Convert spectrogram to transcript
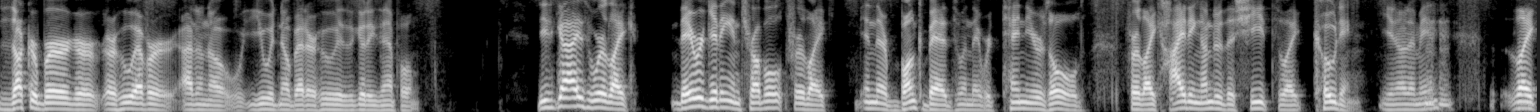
Zuckerberg or or whoever, I don't know, you would know better who is a good example. These guys were like they were getting in trouble for like in their bunk beds when they were 10 years old for like hiding under the sheets like coding. You know what I mean? Mhm. like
